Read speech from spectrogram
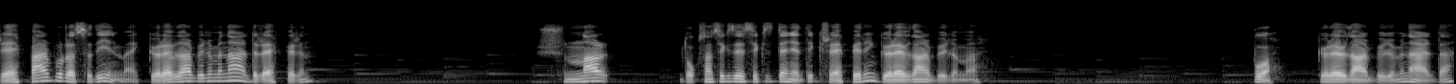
Rehber burası değil mi? Görevler bölümü nerede rehberin? Şunlar 9858 denedik. Rehberin görevler bölümü. Bu. Görevler bölümü nerede?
